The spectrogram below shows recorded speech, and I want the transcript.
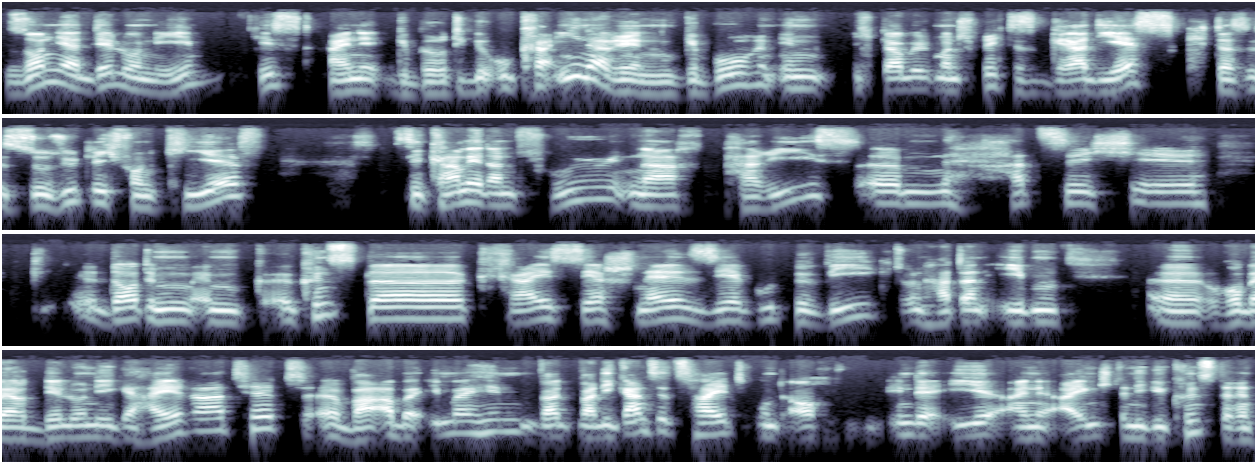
Sonja Delaunay ist eine gebürtige Ukrainerin, geboren in, ich glaube, man spricht es Gradiesk, das ist so südlich von Kiew. Sie kam ja dann früh nach Paris, ähm, hat sich äh, dort im, im Künstlerkreis sehr schnell, sehr gut bewegt und hat dann eben äh, Robert Delaunay geheiratet, äh, war aber immerhin, war, war die ganze Zeit und auch in der Ehe eine eigenständige Künstlerin.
